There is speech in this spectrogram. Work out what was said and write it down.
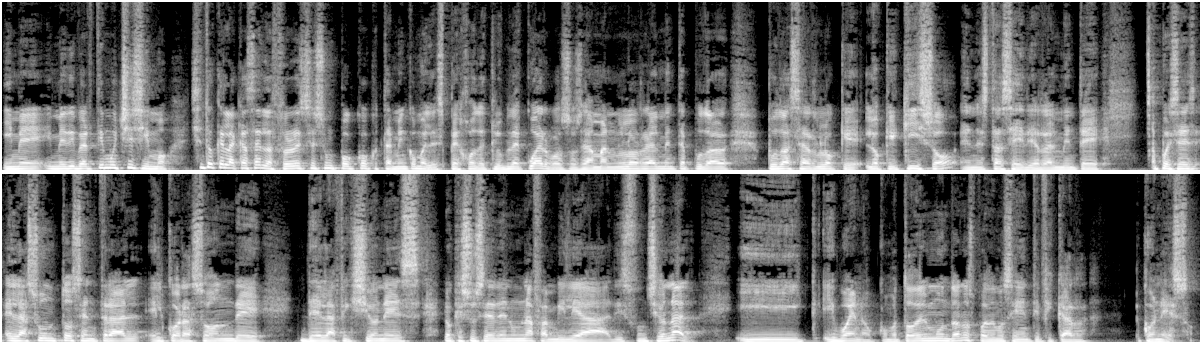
y me, y me divertí muchísimo. Siento que la Casa de las Flores es un poco también como el espejo de Club de Cuervos. O sea, Manolo realmente pudo, pudo hacer lo que, lo que quiso en esta serie. Realmente, pues es el asunto central, el corazón de de la ficción es lo que sucede en una familia disfuncional. Y, bueno, como todo el mundo nos podemos identificar con eso.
